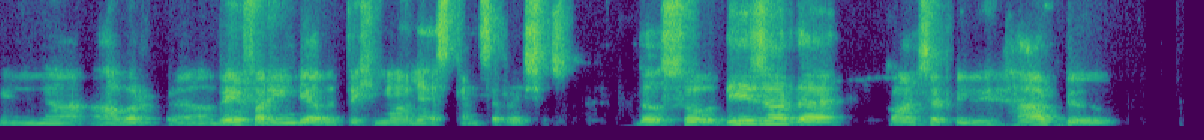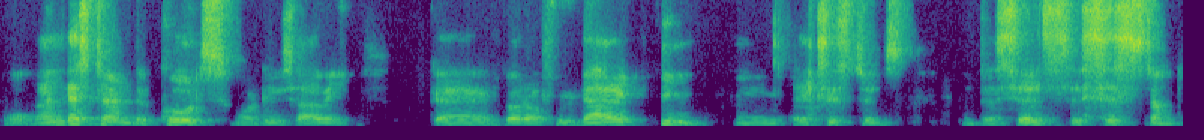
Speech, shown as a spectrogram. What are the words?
in uh, our uh, way for India with the Himalayas conservations. So these are the concept you have to understand the codes, what is having uh, of directing um, existence the cells system.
